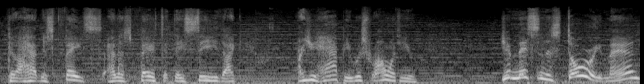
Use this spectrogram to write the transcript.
Because I have this face, I have this face that they see like, are you happy? What's wrong with you? You're missing the story, man.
